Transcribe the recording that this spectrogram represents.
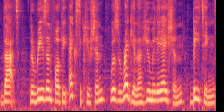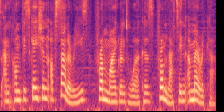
that the reason for the execution was regular humiliation, beatings, and confiscation of salaries from migrant workers from Latin America.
